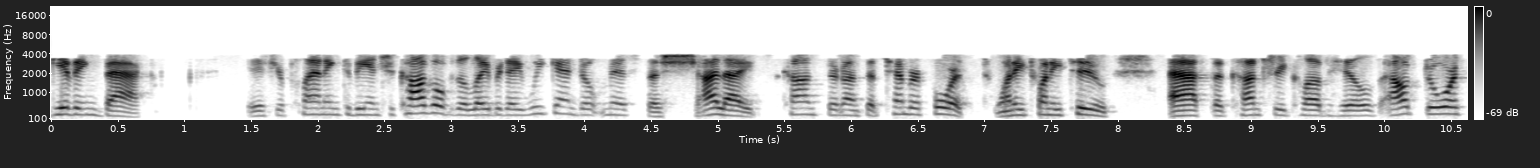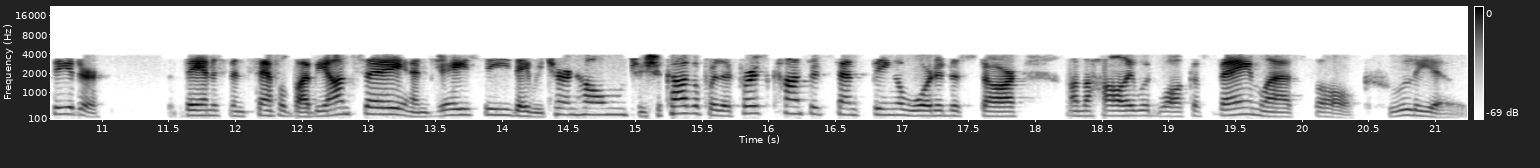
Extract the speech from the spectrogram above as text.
giving back. If you're planning to be in Chicago over the Labor Day weekend, don't miss the Chi-Lites concert on September 4th, 2022 at the Country Club Hills Outdoor Theater. The band has been sampled by Beyonce and Jay-Z. They return home to Chicago for their first concert since being awarded a star on the Hollywood Walk of Fame last fall. Coolio.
